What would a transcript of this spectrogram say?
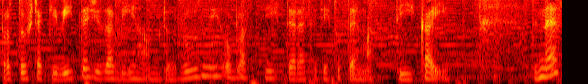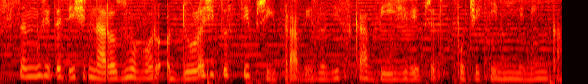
Proto už taky víte, že zabíhám do různých oblastí, které se těchto témat týkají. Dnes se můžete těšit na rozhovor o důležitosti přípravy z hlediska výživy před početím miminka.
